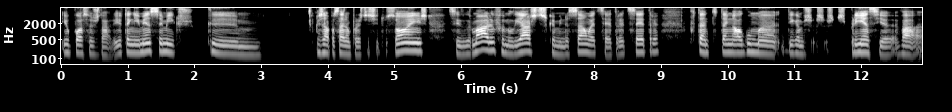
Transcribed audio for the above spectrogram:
eu posso ajudar. Eu tenho imensos amigos que, já passaram por estas situações, saído do armário, familiares, discriminação, etc, etc. Portanto, tenho alguma, digamos, experiência, vá,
